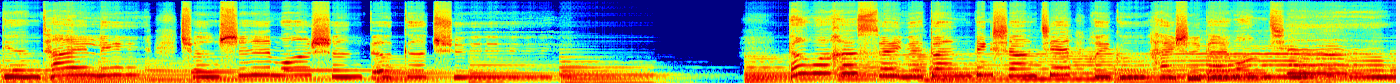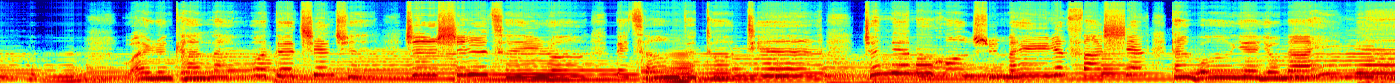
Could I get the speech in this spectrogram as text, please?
电台里全是陌生的歌曲。当我和岁月短兵相接，回顾还是该往前。外人看来我的坚决，只是脆弱被藏的妥帖。真面目或许没人发现，但我也有那一面。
